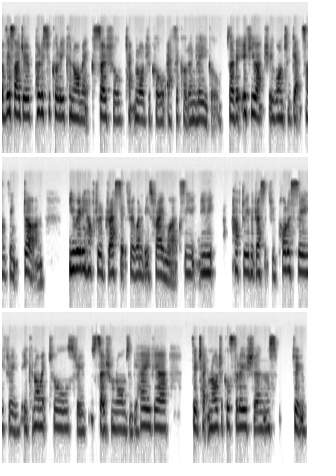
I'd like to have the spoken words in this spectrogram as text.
of this idea of political, economic, social, technological, ethical, and legal. So that if you actually want to get something done, you really have to address it through one of these frameworks. You, you have to either address it through policy, through economic tools, through social norms and behavior, through technological solutions, through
